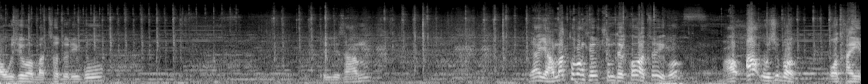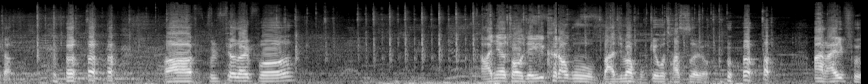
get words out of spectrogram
아 50원 맞춰드리고 1, 2, 3 야 야마토만 계속 주면 될 것 같죠 이거? 아, 아 50원. 어 다행이다. 아 불편할 뻔. 아니요 저 이제 1크라고 마지막 못 깨고 잤어요. 아 라이프.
